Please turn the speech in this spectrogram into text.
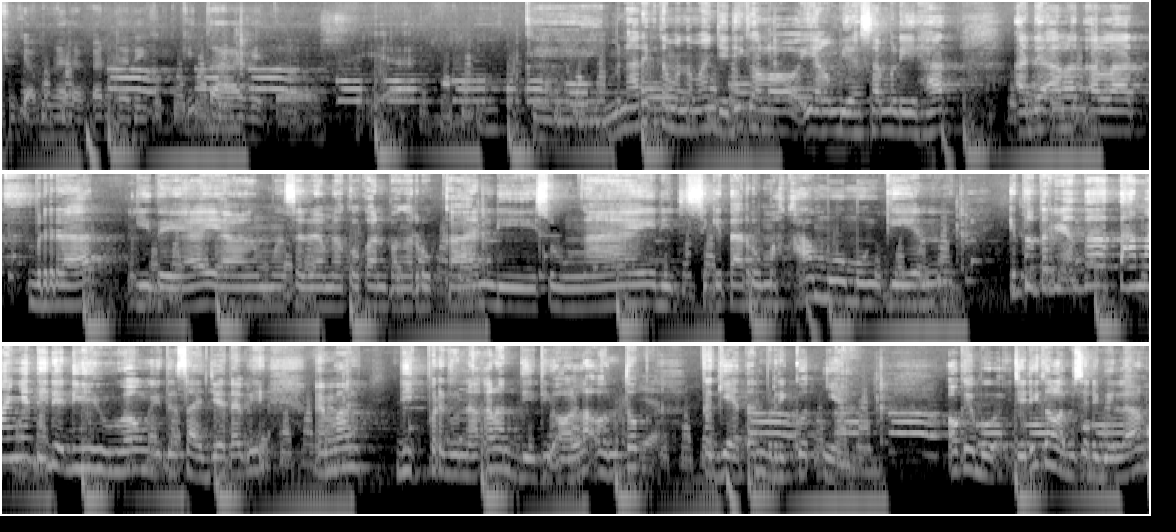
juga mengharapkan dari kita gitu, ya. Oke, menarik teman-teman. Jadi kalau yang biasa melihat ada alat-alat berat gitu ya yang sedang melakukan pengerukan di sungai di sekitar rumah kamu mungkin itu ternyata tanahnya tidak dibuang gitu saja tapi memang dipergunakan di, diolah untuk iya. kegiatan berikutnya Oke Bu, jadi kalau bisa dibilang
